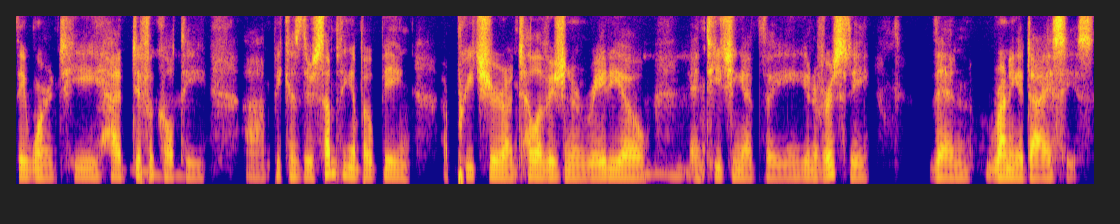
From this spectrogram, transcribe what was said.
they weren't. He had Mm-hmm. difficulty uh, because there's something about being a preacher on television and radio Mm-hmm. and teaching at the university than running a diocese.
